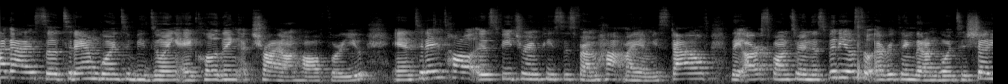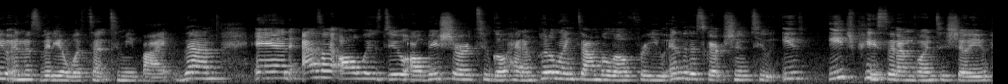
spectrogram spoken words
Hi guys, so today I'm going to be doing a clothing try on haul for you. And today's haul is featuring pieces from Hot Miami Styles. They are sponsoring this video so everything that I'm going to show you in this video was sent to me by them. And as I always do I'll be sure to go ahead and put a link down below for you in the description to each each piece that I'm going to show you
